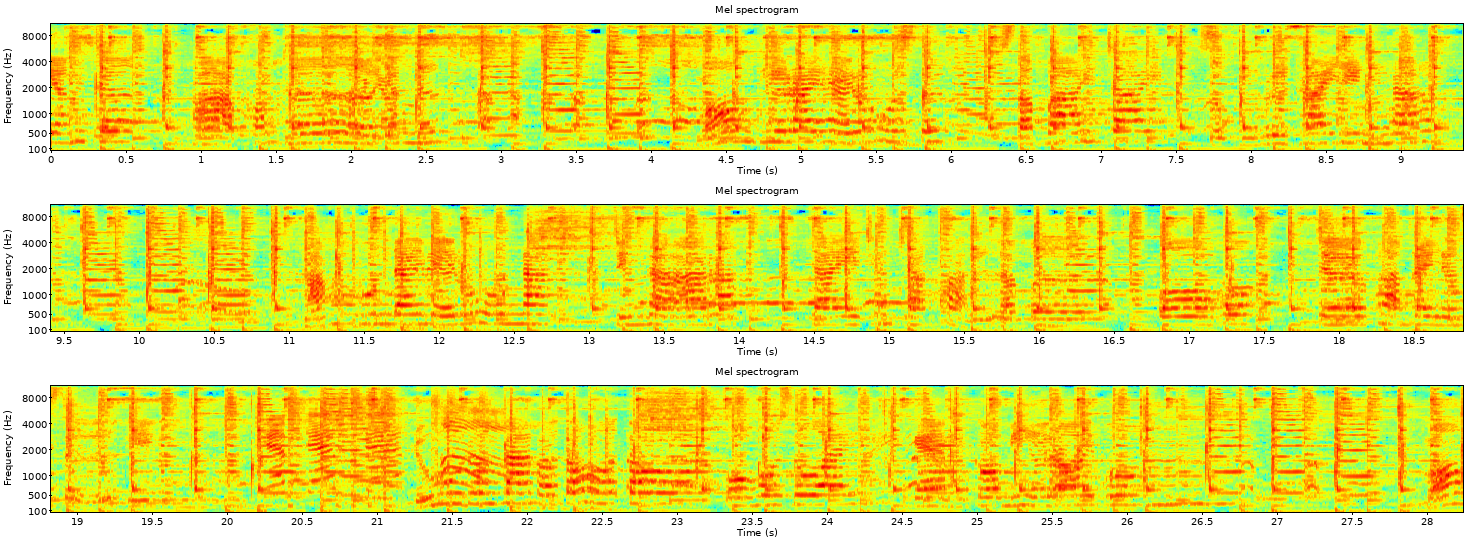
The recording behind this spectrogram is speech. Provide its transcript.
สียงเกอภาพของเธอยังนึก มองที่ไรให้รู้สึก สบายใจ สุขหรือไทยยิ่งนักทำบุญได้ไม่รู้นัก จึงน่ารัก ใจฉันชักฝันละเมอ โอ้โห เจอภาพในหนังสือพิดูดวงตาก็โตโต โอ้สวย แก้มก็มีรอยบุ๋มมอง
